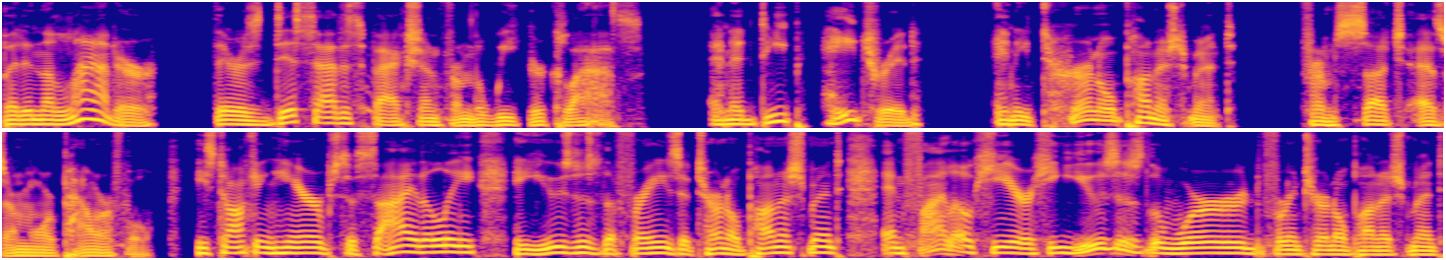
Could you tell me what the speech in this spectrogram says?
but in the latter, there is dissatisfaction from the weaker class, and a deep hatred and eternal punishment from such as are more powerful. He's talking here societally. He uses the phrase eternal punishment. And Philo here, he uses the word for eternal punishment,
